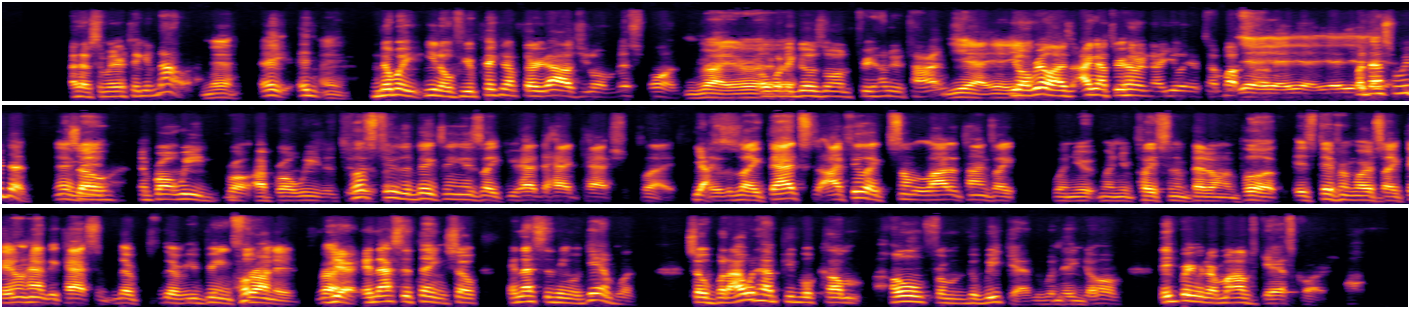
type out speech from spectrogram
I'd have somebody there taking a dollar. Yeah. Hey, and Hey. nobody, you know, if you're picking up thirty dollars, you don't miss one. Right. right, But when right. it goes on three hundred times, yeah, yeah, yeah. you don't realize I got three hundred now. You only have ten bucks. yeah, yeah, yeah, yeah, yeah. But that's what we did. Hey, so man. and brought weed. Brought I brought weed into plus too, the big thing is like you had to have cash to play. Yes. It was like that's I feel like some a lot of times like when you're when you're placing a bet on a book, it's different where it's like they don't have the cash. They're they're you're being fronted. Right. Yeah, and that's the thing. So, and that's the thing with gambling. So, but I would have people come home from the weekend when they Mhm. go home. They'd bring me their mom's gas card.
